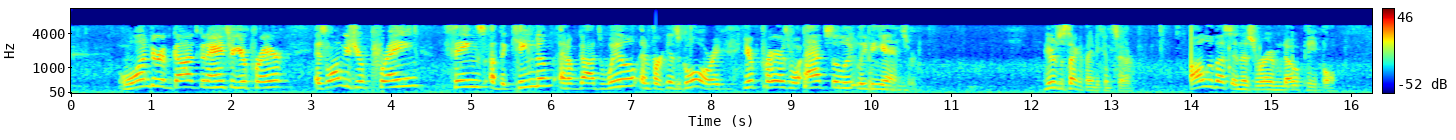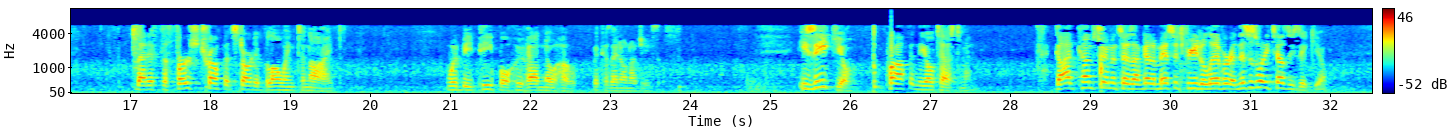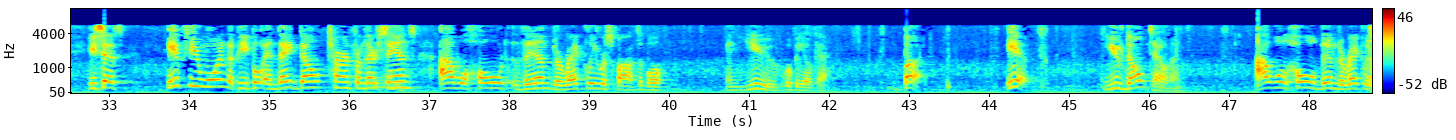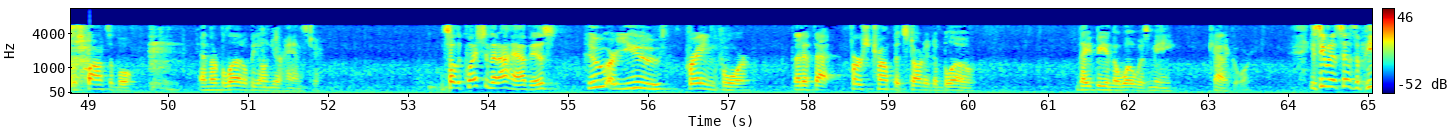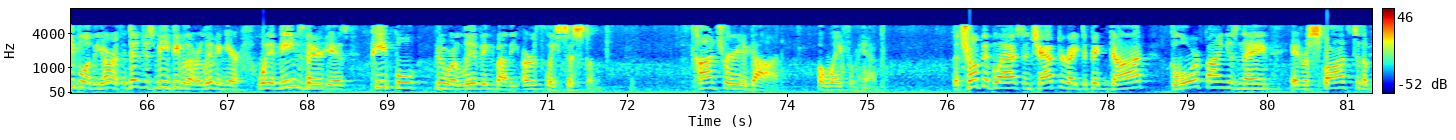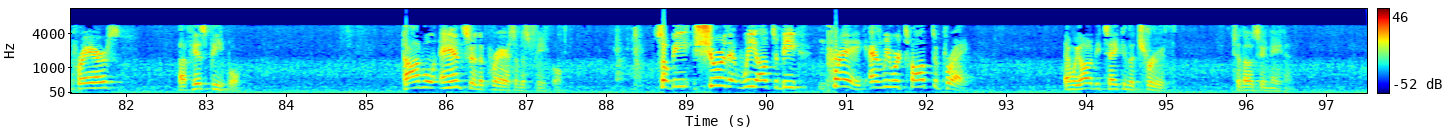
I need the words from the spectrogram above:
wonder if God's going to answer your prayer, as long as you're praying things of the kingdom and of God's will and for His glory, your prayers will absolutely be answered. Here's the second thing to consider. All of us in this room know people that if the first trumpet started blowing tonight, would be people who had no hope because they don't know Jesus. Ezekiel, prophet in the Old Testament, God comes to him and says, I've got a message for you to deliver. And this is what he tells Ezekiel. He says, If you warn the people and they don't turn from their sins, I will hold them directly responsible and you will be okay. But if you don't tell them, I will hold them directly responsible, and their blood will be on your hands too. So the question that I have is who are you praying for that if that first trumpet started to blow, they'd be in the woe is me category? You see, when it says the people of the earth, it doesn't just mean people that are living here. What it means there is people who are living by the earthly system, contrary to God, away from Him. The trumpet blast in chapter 8 depict God glorifying His name in response to the prayers of His people. God will answer the prayers of His people. So be sure that we ought to be praying as we were taught to pray. And we ought to be taking the truth to those who need it.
